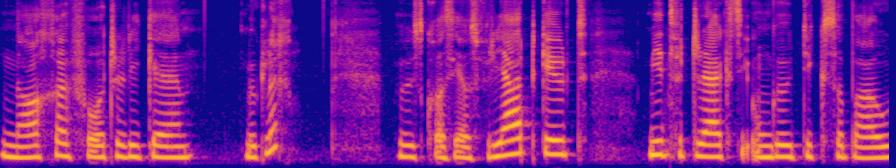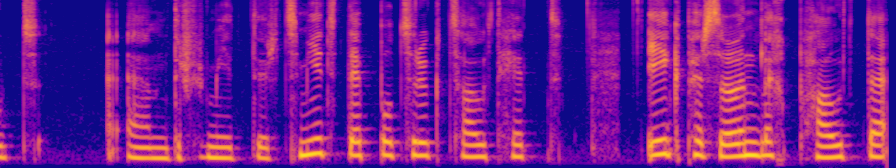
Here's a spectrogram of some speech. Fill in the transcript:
Nachforderungen möglich, weil es quasi als verjährt gilt. Mietverträge sind ungültig, sobald ähm, der Vermieter das Mietdepot zurückgezahlt hat. Ich persönlich behalte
